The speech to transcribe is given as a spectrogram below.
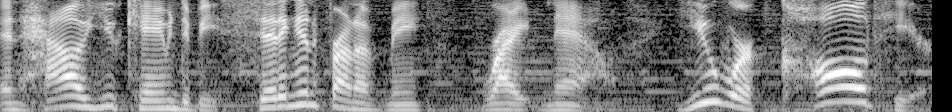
and how you came to be sitting in front of me right now. You were called here.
